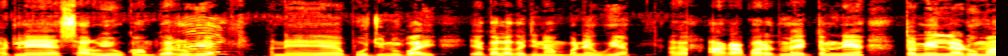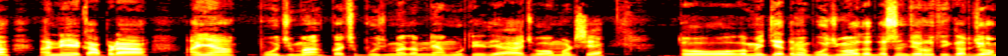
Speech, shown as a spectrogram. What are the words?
એટલે સારું એવું કામ કરેલું છે. અને ભુજનું ભાઈ એક અલગ જ નામ બનાવ્યું છે. આખા ભારતમાં એક તમને તમિલનાડુમાં અને એક આપણા અહીંયા ભુજમાં, કચ્છ ભુજમાં તમને આ મૂર્તિ જોવા મળશે. તો ગમે ત્યાં તમે ભુજમાં આવો તો દર્શન જરૂરથી કરજો.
